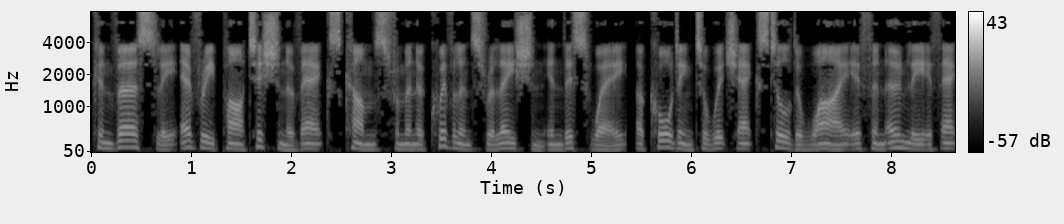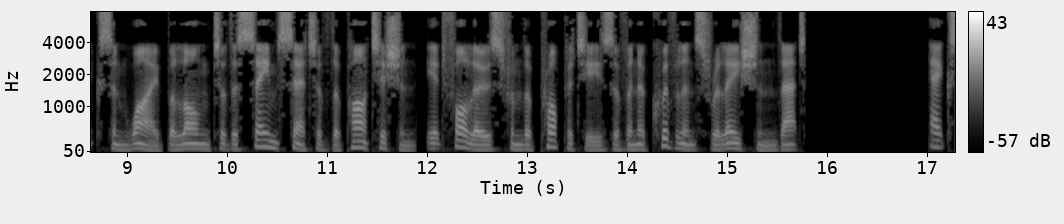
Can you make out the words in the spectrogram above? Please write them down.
Conversely every partition of X comes from an equivalence relation in this way, according to which X tilde Y if and only if X and Y belong to the same set of the partition, it follows from the properties of an equivalence relation that x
